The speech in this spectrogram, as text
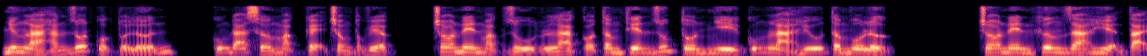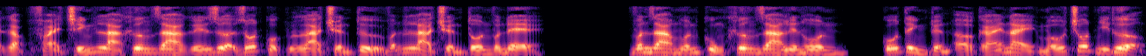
nhưng là hắn rốt cuộc tuổi lớn, cũng đã sớm mặc kệ trong tộc việc, cho nên mặc dù là có tâm thiên giúp tôn nhi cũng là hưu tâm vô lực. Cho nên Khương gia hiện tại gặp phải chính là Khương gia ghế dựa rốt cuộc là truyền tử vẫn là truyền tôn vấn đề. Vân gia muốn cùng Khương gia liên hôn, cố tình tuyển ở cái này mấu chốt nhi thượng,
